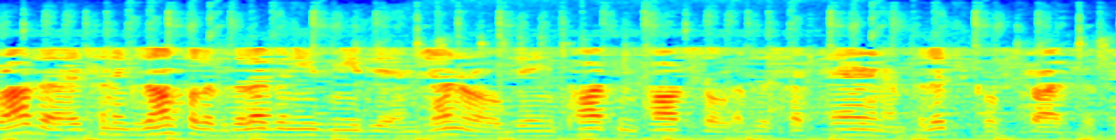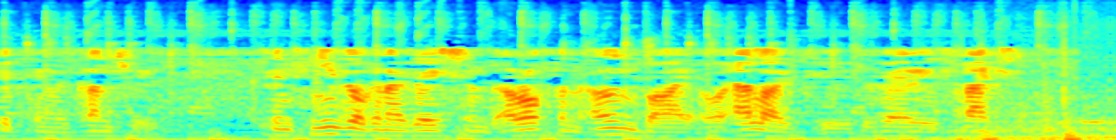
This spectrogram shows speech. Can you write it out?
Rather, it's an example of the Lebanese media in general being part and parcel of the sectarian and political strife afflicting the country, since news organizations are often owned by or allied to the various factions.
